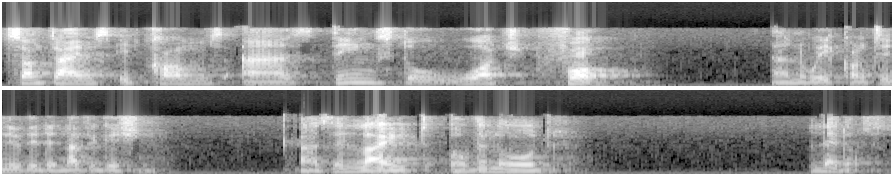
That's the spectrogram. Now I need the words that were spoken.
Sometimes it comes as things to watch for and we continued in the navigation as the light of the Lord led us.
